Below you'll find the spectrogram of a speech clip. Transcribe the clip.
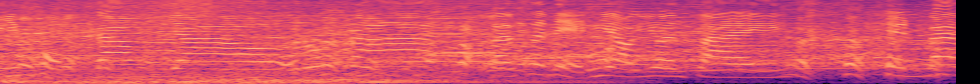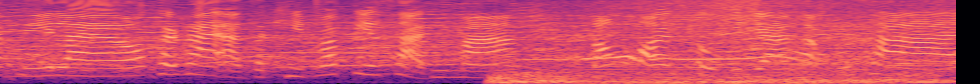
มีผมดำยาว รูปร่างและเสน่ห์ที่เย้ายวนใจ เห็นแบบนี้แล้วใครๆอาจจะคิดว่าปีศาจหิมะ ต้องคอยสูบวิญญาณจากผู้ชาย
